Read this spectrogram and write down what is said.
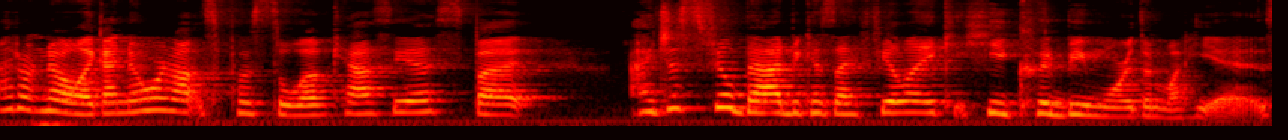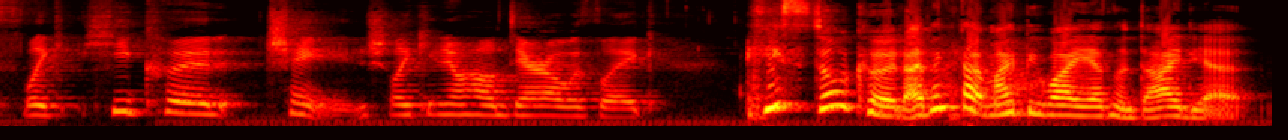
I don't know like I know we're not supposed to love Cassius but I just feel bad because I feel like he could be more than what he is like he could change like you know how Darrow was like he still could. I think that might be why he hasn't died yet.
